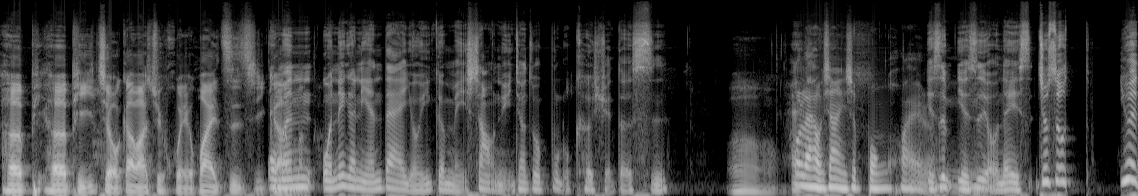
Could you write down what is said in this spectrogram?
喝啤喝啤酒，干嘛去毁坏自己？我们我那个年代有一个美少女叫做布鲁克雪德斯，哦，后来好像也是崩坏了，也是也是有类似，就是因为。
